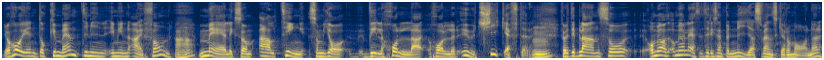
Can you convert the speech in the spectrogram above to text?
jag har ju en dokument i min, i min iPhone Aha. med liksom allting som jag vill hålla, håller utkik efter. För att ibland så, om jag, om jag läser till exempel nya svenska romaner,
